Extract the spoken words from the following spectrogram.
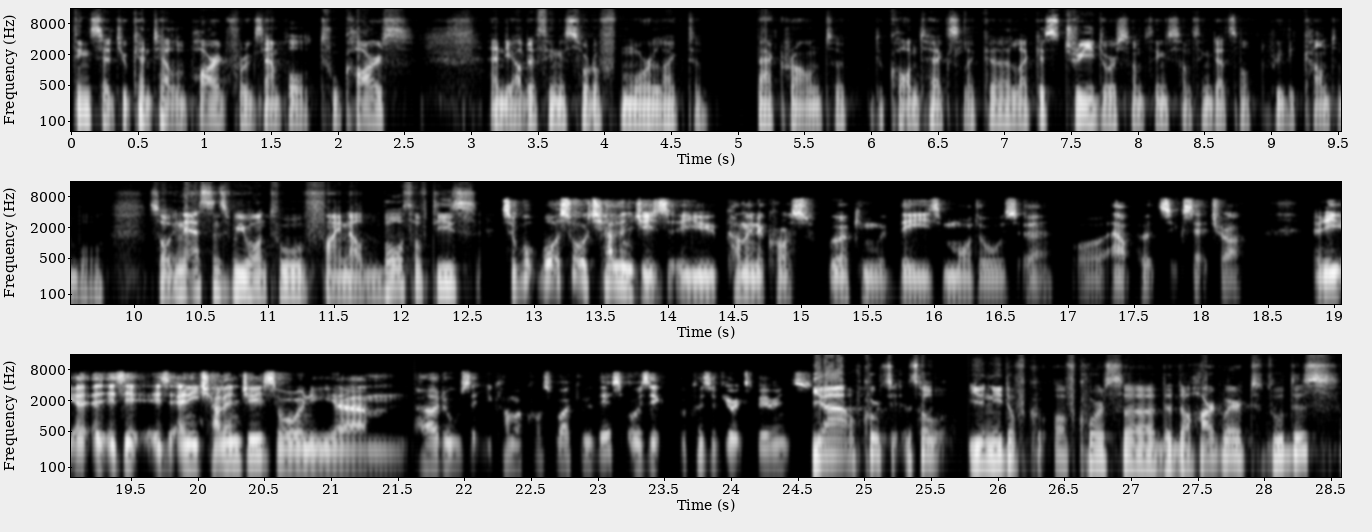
things that you can tell apart. For example, two cars, and the other thing is sort of more like the background, the, the context, like a like a street or something, something that's not really countable. So in essence, we want to find out both of these. So what, what sort of challenges are you coming across working with these models uh, or outputs, etc.? Any, uh, is it is it any challenges or any um, hurdles that you come across working with this, or is it because of your experience? Yeah, of course. So you need of of course uh, the the hardware to do this.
